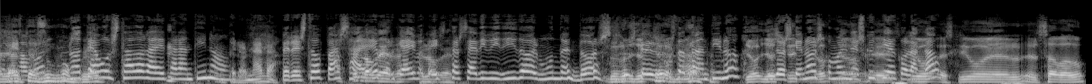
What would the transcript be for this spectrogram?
por Esto es un ¿No te ha gustado la de Tarantino? Pero nada. Pero esto pasa, Hazlo ¿eh? ver, Porque hay- hazlo esto ver. se ha dividido el mundo en dos. No, no, los yo que les gusta no. Tarantino Yo- yo y los que no, es como el Nesquik y el Colacao. Escribo, escribo el, el sábado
